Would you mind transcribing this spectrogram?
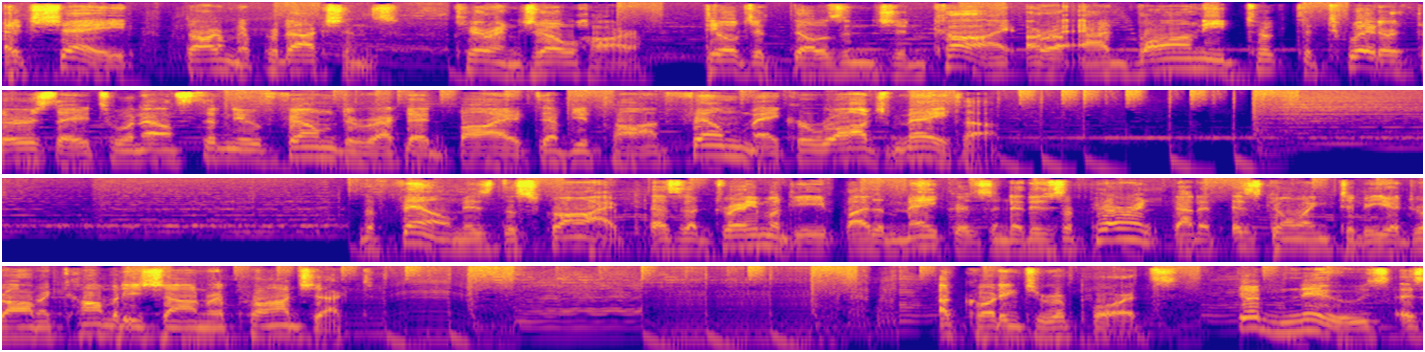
Akshay, Dharma Productions, Karan Johar, Diljit Dosanjh Kiara Advani took to Twitter Thursday to announce the new film directed by debutant filmmaker Raj Mehta. The film is described as a dramedy by the makers and it is apparent that it is going to be a drama-comedy genre project. According to reports, Good News is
